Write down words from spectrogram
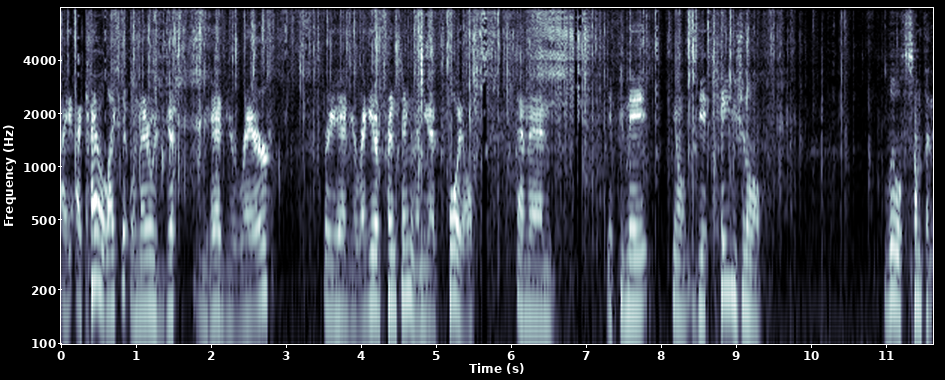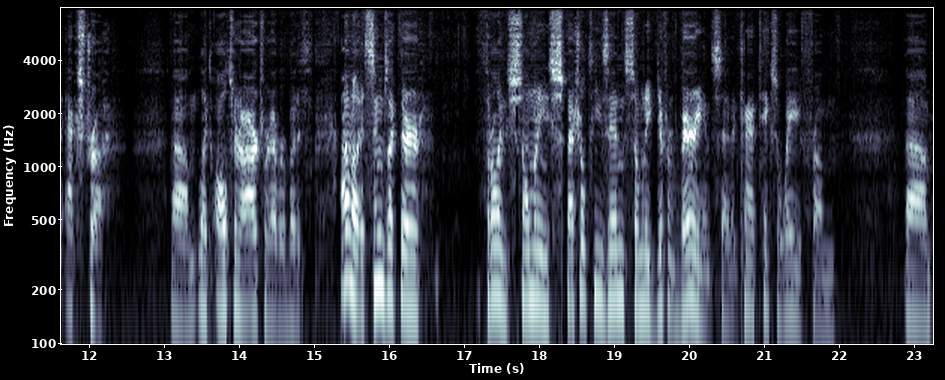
I, I kind of liked it when there was just, you had your rare, or you had your regular printing, and then you had foil. And then if you made, you know, the occasional little something extra, um, like alternate art or whatever. But it's, I don't know. It seems like they're throwing so many specialties in, so many different variants that it kind of takes away from um,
